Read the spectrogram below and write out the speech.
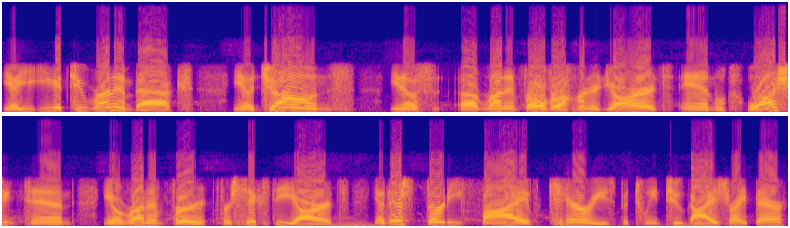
you know, you, you get two running backs. You know, Jones, you know, uh, running for over a hundred yards, and Washington, you know, running for for sixty yards. You know, there's thirty-five carries between two guys right there.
